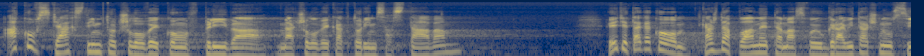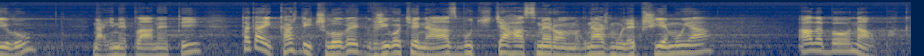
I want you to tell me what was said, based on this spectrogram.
ako vzťah s týmto človekom vplýva na človeka, ktorým sa stávam? Viete, tak ako každá planéta má svoju gravitačnú sílu na iné planéty, tak aj každý človek v živote nás buď ťaha smerom k nášmu lepšiemu ja, alebo naopak.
